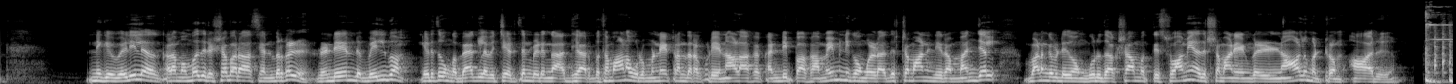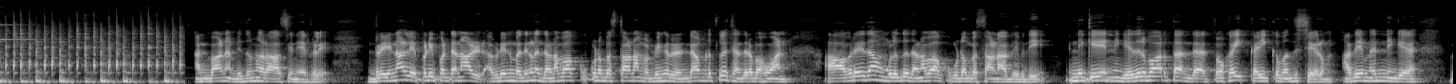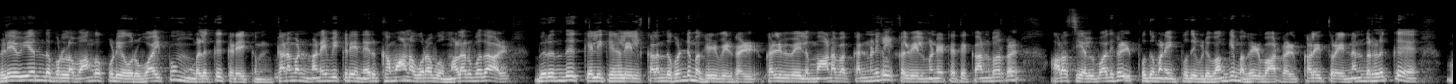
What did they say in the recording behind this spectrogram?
இன்றைக்கி வெளியில் கிளம்பும்போது ரிஷபராசி அன்பர்கள் ரெண்டே ரெண்டு வெல்வம் எடுத்து உங்கள் பேக்கில் வச்சு எடுத்துன்னு போயிடுங்க. அதி அற்புதமான ஒரு முன்னேற்றம் தரக்கூடிய நாளாக கண்டிப்பாக அமையும். இன்றைக்கி உங்களோட அதிர்ஷ்டமான நிறம் மஞ்சள். வணங்க உங்கள் குரு தக்ஷாமூர்த்தி சுவாமி அதிர்ஷ்டமான எண்கள் நாலு மற்றும் ஆறு. அன்பான மிதுன ராசினியர்களே இன்றைய நாள் எப்படிப்பட்ட நாள் அப்படின்னு பார்த்தீங்கன்னா தனவாக்கு குடும்பஸ்தானம் அப்படிங்கிற ரெண்டாம் இடத்துல சந்திர பகவான். அவரே தான் உங்களுக்கு தனவாக்கு குடும்பஸ்தானாதிபதி. இன்றைக்கி நீங்கள் எதிர்பார்த்த அந்த தொகை கைக்கு வந்து சேரும். அதே மாதிரி நீங்கள் விலை உயர்ந்த பொருளை வாங்கக்கூடிய ஒரு வாய்ப்பும் உங்களுக்கு கிடைக்கும். கணவன் மனைவிக்கிடையே நெருக்கமான உறவு மலர்வதால் விருந்து கேளிக்கைகளில் கலந்து கொண்டு மகிழ்வீர்கள். கல்வி வயலும் மாணவ கண்மணிகள் கல்வியில் முன்னேற்றத்தை காண்பார்கள். அரசியல்வாதிகள் புதுமனை புதுவிடு வாங்கி மகிழ்வார்கள். கலைத்துறை நண்பர்களுக்கு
